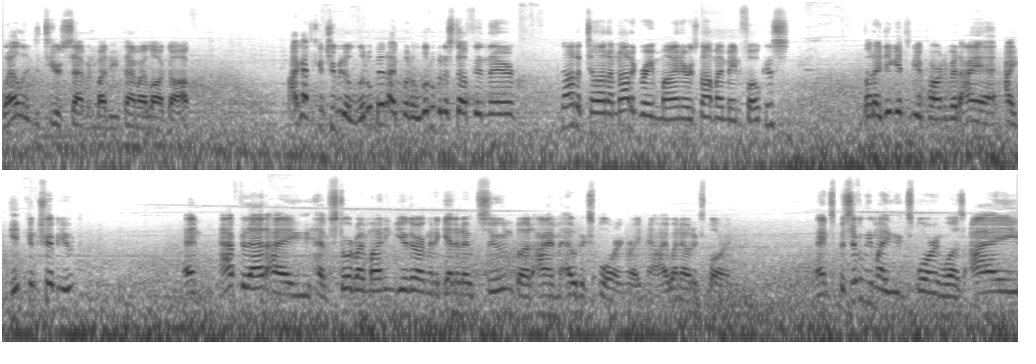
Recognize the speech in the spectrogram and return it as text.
well into tier 7 by the time I logged off. I got to contribute a little bit. I put a little bit of stuff in there. Not a ton. I'm not a great miner. It's not my main focus. But I did get to be a part of it. I, uh, I did contribute. And after that, I have stored my mining gear there. I'm going to get it out soon, but I'm out exploring right now. I went out exploring. And specifically, my exploring was I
